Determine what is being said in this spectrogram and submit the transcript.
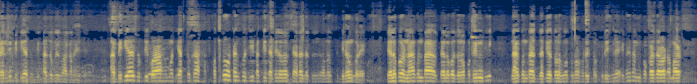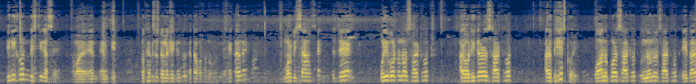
মেইনলি বি টি আৰ চুক্তি কাৰ্যকৰী হোৱাৰ কাৰণে আহিছে। আৰু বি টি আৰ চুক্তি কৰাৰ সময়ত ইয়াত থকা সত্তৰ শতাংশ যি বাকী জাতি জনগোষ্ঠী আধা জাতি জনগোষ্ঠী বিলং কৰে তেওঁলোকৰ না কোনোবা তেওঁলোকৰ জনপ্ৰতিনিধি না কোনোবা জাতীয় দল সংগঠনৰ সদস্যক সুধিছিলে। ইভেন আমি কোকৰাঝাৰত আমাৰ তিনিখন ডিষ্ট্ৰিক্ট আছে আমাৰ এম পিত তথাপিতো তেওঁলোকে কিন্তু এটা কথা নুসুধিলে সেইকাৰণে মোৰ বিশ্বাস আছে যে পৰিৱৰ্তনৰ স্বাৰ্থত আৰু অধিকাৰৰ স্বাৰ্থত আৰু বিশেষকৈ পোৱা নোপোৱাৰ স্বাৰ্থত উন্নয়নৰ স্বাৰ্থত এইবাৰ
